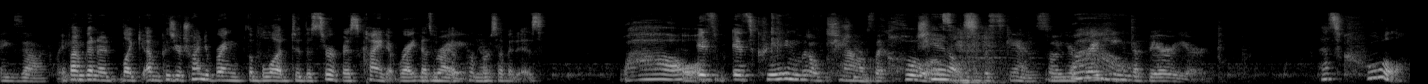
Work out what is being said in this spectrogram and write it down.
exactly. If I'm gonna like, um, because you're trying to bring the blood to the surface, kind of right. That's what Right, the purpose of it is. Wow. It's it's creating little channels, like holes Channels. into the skin. So you're Wow. breaking the barrier. That's cool.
